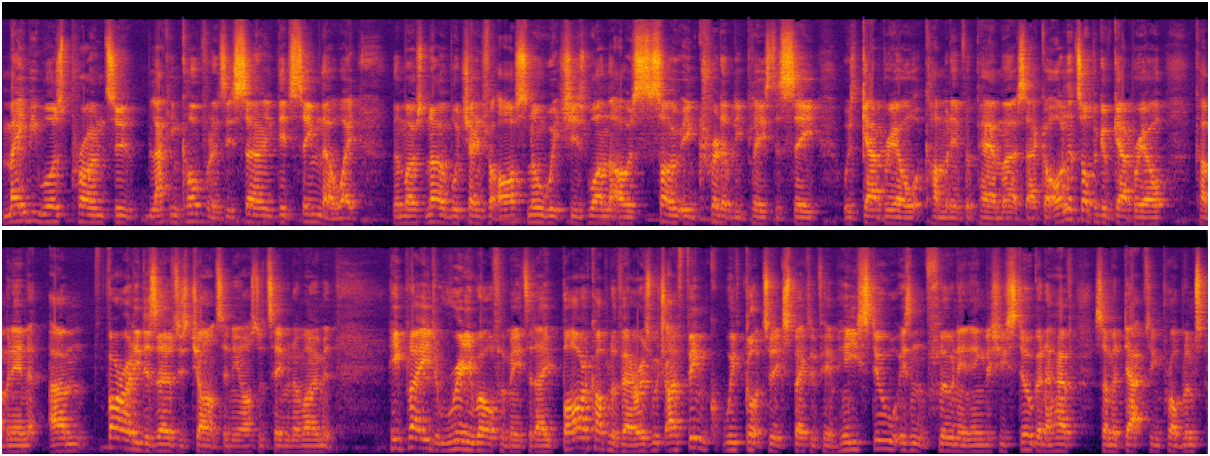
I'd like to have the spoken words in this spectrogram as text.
maybe was prone to lacking confidence. It certainly did seem that way the most notable change for Arsenal, which is one that I was so incredibly pleased to see, was Gabriel coming in for Per Mertesacker. On the topic of Gabriel coming in, um, thoroughly deserves his chance in the Arsenal team in a moment. He played really well for me today, bar a couple of errors, which I think we've got to expect of him. He still isn't fluent in English, he's still going to have some adapting problems,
